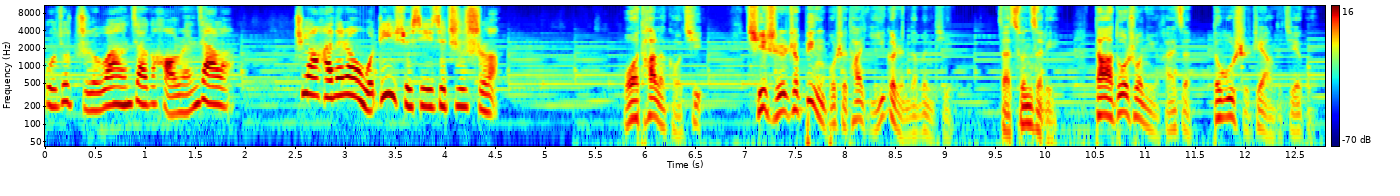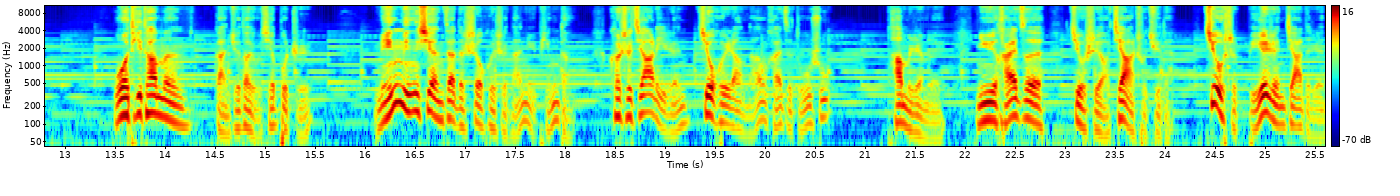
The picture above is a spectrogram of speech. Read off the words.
我就指望嫁个好人家了。”这样还能让我弟学习一些知识了。我叹了口气，其实这并不是他一个人的问题，在村子里，大多数女孩子都是这样的结果。我替他们感觉到有些不值。明明现在的社会是男女平等，可是家里人就会让男孩子读书。他们认为女孩子就是要嫁出去的，就是别人家的人。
